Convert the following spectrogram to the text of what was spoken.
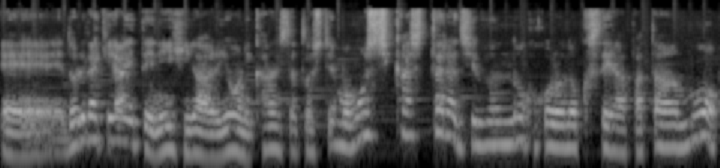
えー、どれだけ相手に非があるように感じたとしても、もしかしたら自分の心の癖やパターンも、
